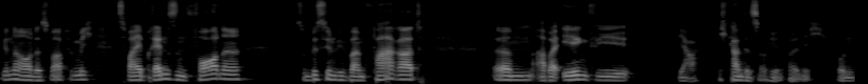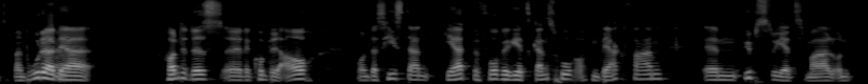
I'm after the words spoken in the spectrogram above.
genau, das war für mich zwei Bremsen vorne, so ein bisschen wie beim Fahrrad. Ähm, aber irgendwie, ja, ich kannte es auf jeden Fall nicht. Und mein Bruder, ja. der konnte das, äh, der Kumpel auch. Und das hieß dann, Gerd, bevor wir jetzt ganz hoch auf den Berg fahren, ähm, übst du jetzt mal und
